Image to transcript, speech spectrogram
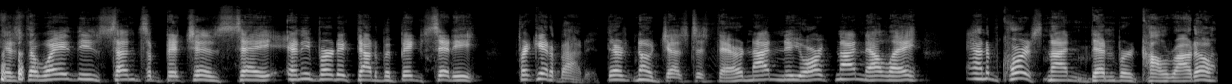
is the way these sons of bitches say any verdict out of a big city Forget about it. There's no justice there, not in New York, not in LA, and of course not in Denver, Colorado.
